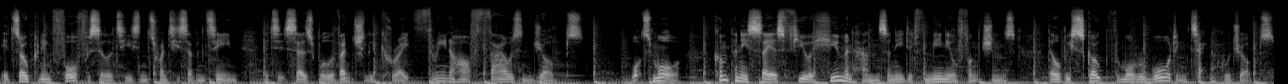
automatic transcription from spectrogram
It's opening four facilities in 2017 that it says will eventually create 3,500 jobs. What's more, companies say as fewer human hands are needed for menial functions, there will be scope for more rewarding technical jobs.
